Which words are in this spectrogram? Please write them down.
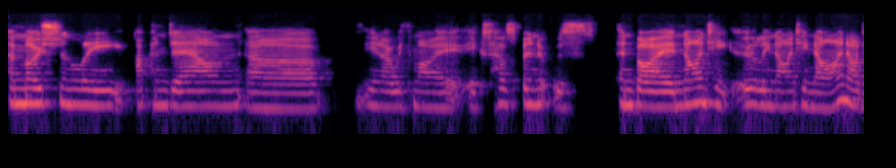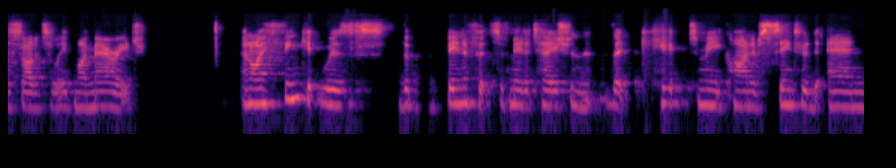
emotionally up and down. Uh, you know, with my ex husband, it was and by 90, early 99, I decided to leave my marriage. And I think it was the benefits of meditation that, that kept me kind of centered and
